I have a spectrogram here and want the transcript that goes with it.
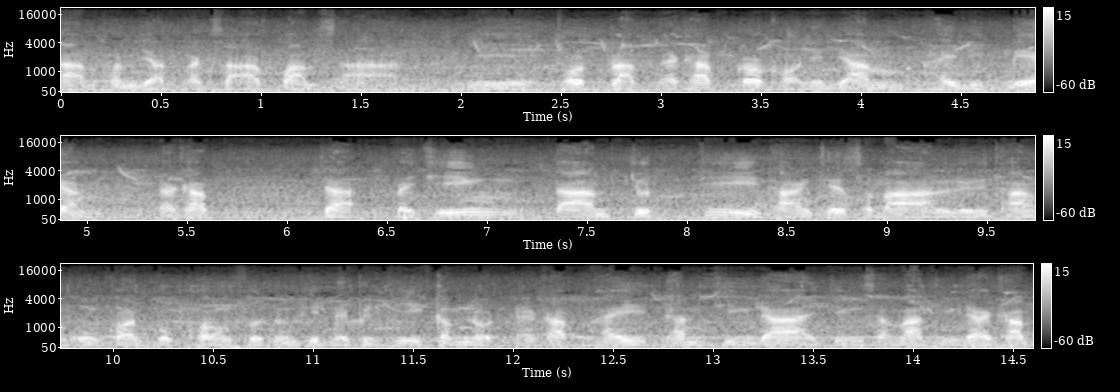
ตามพระบัญญัติรักษาความสะอาดมีโทษปรับนะครับ ก็ขอเน้นย้ำให้หลีกเลี่ยงนะครับ จะไปทิ้งตามจุดที่ทางเทศบาล หรือทางองค์กรปกครองส่วนท้องถิ่นในพื้นที่กำหนดนะครับ ให้ท่านทิ้งได้จึงสามารถทิ้งได้ครับ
